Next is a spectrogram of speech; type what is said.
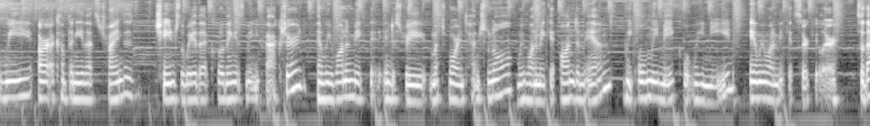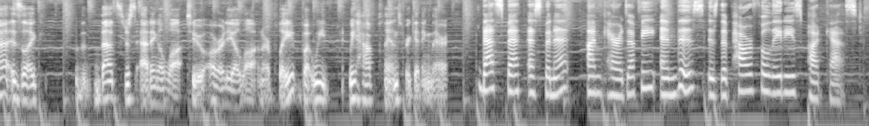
We are a company that's trying to change the way that clothing is manufactured, and we want to make the industry much more intentional. We want to make it on demand. We only make what we need, and we want to make it circular. So that is like that's just adding a lot to already a lot on our plate, but we we have plans for getting there. That's Beth Esponnette. I'm Kara Duffy, and this is the Powerful Ladies podcast.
